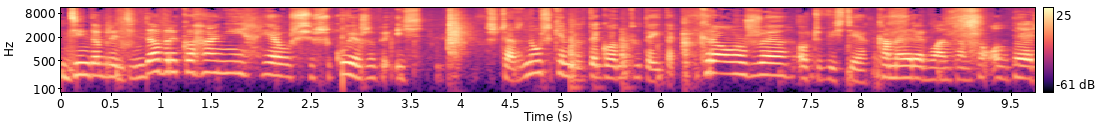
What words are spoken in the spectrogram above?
Dzień dobry, dzień dobry kochani. Ja już się szykuję, żeby iść z czarnuszkiem, dlatego on tutaj tak krąży. Oczywiście jak kamerę włączam, to on też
